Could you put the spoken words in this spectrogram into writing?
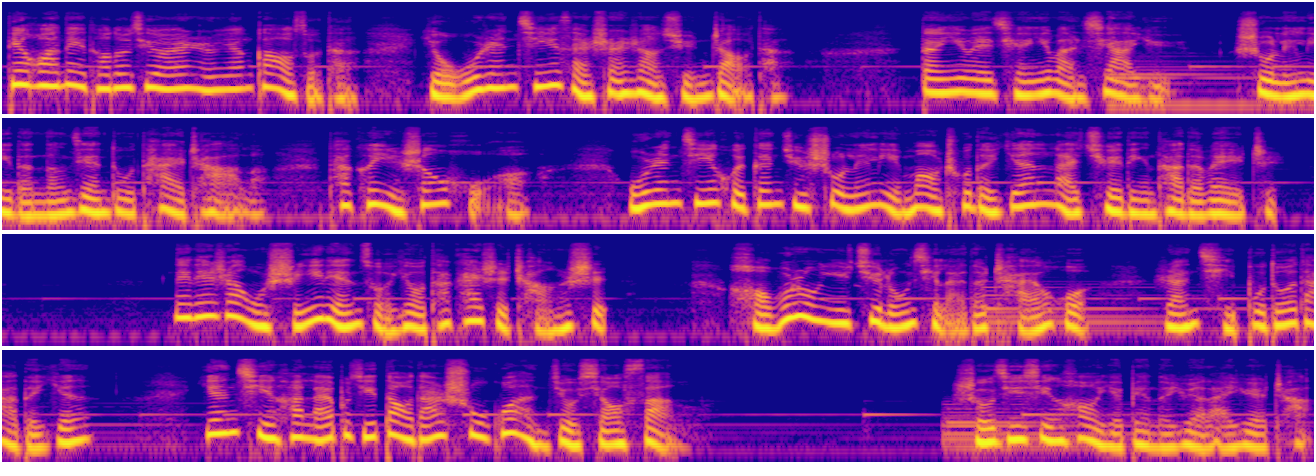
电话那头的救援人员告诉他，有无人机在山上寻找他，但因为前一晚下雨，树林里的能见度太差了，他可以生火，无人机会根据树林里冒出的烟来确定他的位置。那天上午十一点左右，他开始尝试。好不容易聚拢起来的柴火燃起不多大的烟，烟气还来不及到达树冠就消散了。手机信号也变得越来越差。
